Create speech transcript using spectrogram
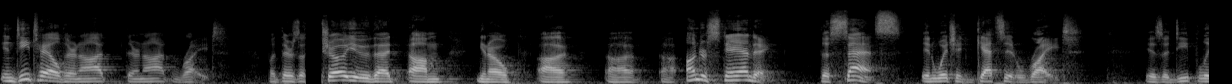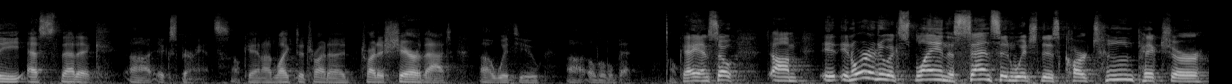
In detail, they're not, they're not right. But there's a show you that, um, you know, uh, uh, uh, understanding the sense in which it gets it right is a deeply aesthetic uh, experience. Okay, and I'd like to try to try to share that uh, with you uh, a little bit. Okay, and so um, in order to explain the sense in which this cartoon picture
